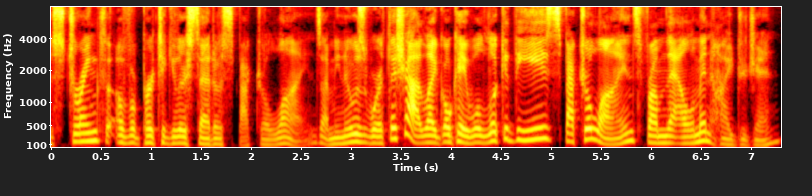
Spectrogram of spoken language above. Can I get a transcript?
strength of a particular set of spectral lines. I mean, it was worth a shot. Like, okay, well, look at these spectral lines from the element hydrogen.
